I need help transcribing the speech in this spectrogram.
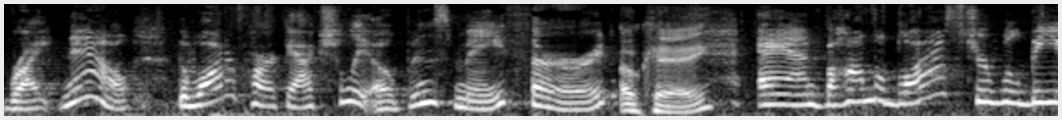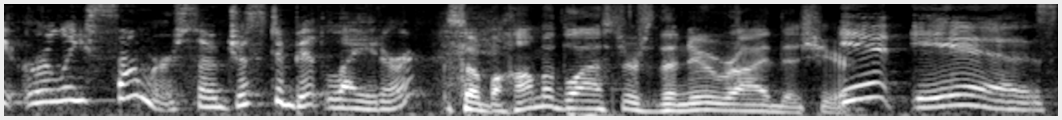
right now. The water park actually opens May 3rd. Okay. And Bahama Blaster will be early summer, so just a bit later. So Bahama Blaster's the new ride this year. It is.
